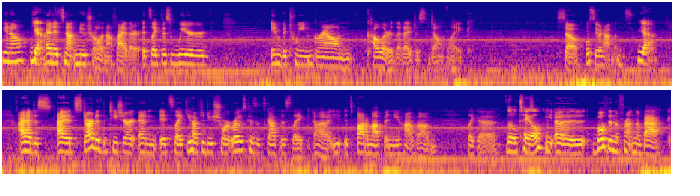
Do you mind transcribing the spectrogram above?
you know? Yeah. And it's not neutral enough either. It's like this weird in between ground color that I just don't like. So we'll see what happens. Yeah. I had to. I had started the T-shirt, and it's like you have to do short rows because it's got this like uh, you, it's bottom up, and you have um like a Little tail. uh both in the front and the back.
